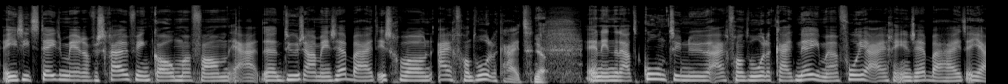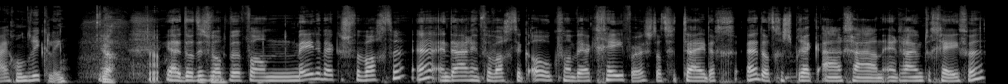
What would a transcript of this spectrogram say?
en je ziet steeds meer een verschuiving komen van ja, de duurzame inzetbaarheid is gewoon eigen verantwoordelijkheid. Ja. En inderdaad continu eigen verantwoordelijkheid nemen voor je eigen inzetbaarheid en je eigen ontwikkeling. Ja. Ja, dat is wat we van medewerkers verwachten. Hè? En daarin verwacht ik ook van werkgevers dat ze tijdig hè, dat gesprek aangaan en ruimte geven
